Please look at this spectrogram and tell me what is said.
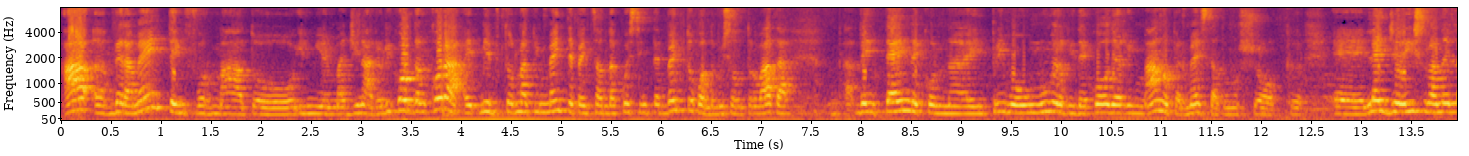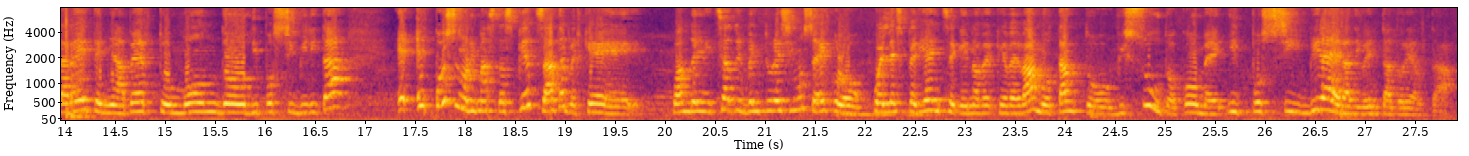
ha eh, veramente informato il mio immaginario. Ricordo ancora, e mi è tornato in mente pensando a questo intervento, quando mi sono trovata ventenne con eh, il primo numero di decoder in mano per me è stato uno shock. Eh, leggere Isola nella rete mi ha aperto un mondo di possibilità e, e poi sono rimasta spiazzata perché quando è iniziato il ventunesimo secolo, quelle esperienze che, che avevamo tanto vissuto come il possibile era diventato realtà.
